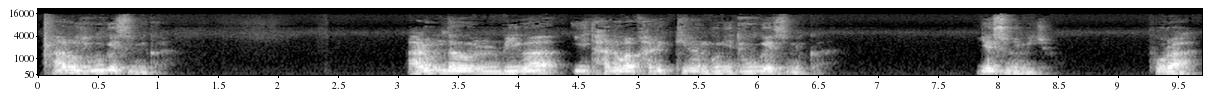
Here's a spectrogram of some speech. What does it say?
바로 누구겠습니까? 아름다울 미가 이 단어가 가리키는 분이 누구겠습니까? 예수님이죠. 보라,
